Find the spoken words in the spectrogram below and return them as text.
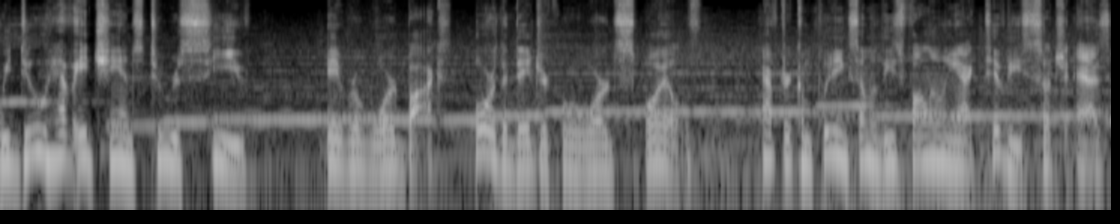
we do have a chance to receive a reward box for the Daedric Reward spoils. After completing some of these following activities such as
